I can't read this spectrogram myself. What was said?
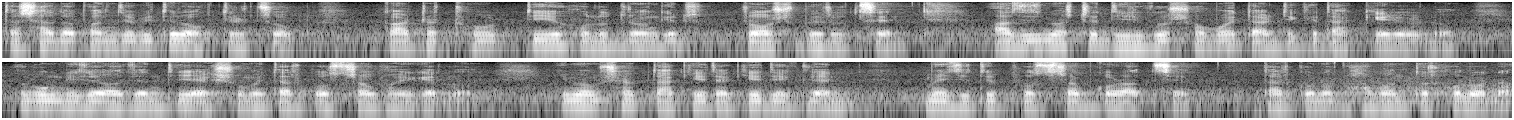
তার সাদা পাঞ্জাবিতে রক্তের চোখ কাটা ঠোঁট দিয়ে হলুদ রঙের রস বেরোচ্ছে। আজিজ মাস্টার দীর্ঘ সময় তার দিকে তাকিয়ে রইল এবং নিজের অজান্তেই একসময় তার প্রস্রাব হয়ে গেল। ইমাম সাহেব তাকিয়ে তাকিয়ে দেখলেন, মেঝেতে প্রস্রাব গড়াচ্ছে। তার কোনো ভাবান্তর হলো না।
